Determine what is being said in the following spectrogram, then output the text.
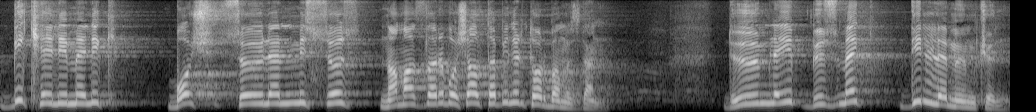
bir kelimelik boş söylenmiş söz namazları boşaltabilir torbamızdan. Düğümleyip büzmek dille mümkün.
